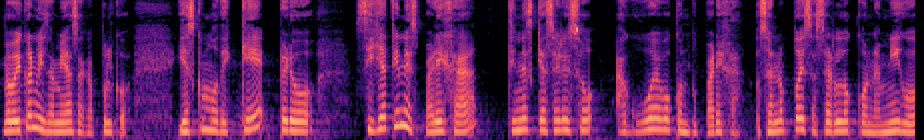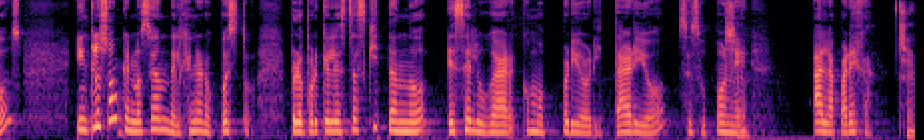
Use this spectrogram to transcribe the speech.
Me voy con mis amigas a Acapulco. Y es como de, ¿qué? Pero si ya tienes pareja, tienes que hacer eso a huevo con tu pareja. O sea, no puedes hacerlo con amigos, incluso aunque no sean del género opuesto, pero porque le estás quitando ese lugar como prioritario, se supone, a la pareja. Sí.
